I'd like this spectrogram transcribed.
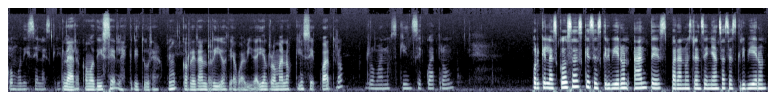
Como dice la escritura. Claro, como dice la escritura. Correrán ríos de agua viva. Y en Romanos 15, 4. Romanos 15, 4 porque las cosas que se escribieron antes para nuestra enseñanza se escribieron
